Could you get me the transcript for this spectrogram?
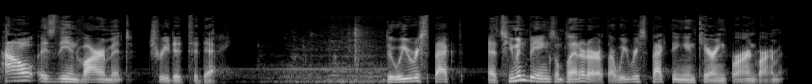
How is the environment treated today? Do we respect, as human beings on planet Earth, are we respecting and caring for our environment?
